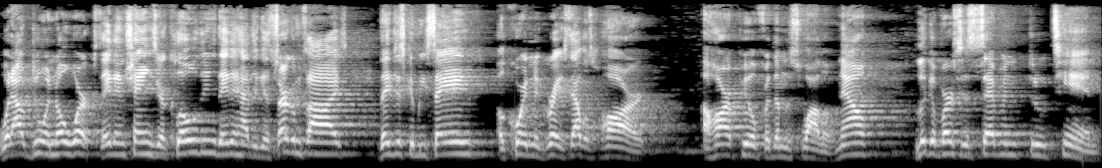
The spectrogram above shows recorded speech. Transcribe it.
without doing no works. They didn't change their clothing. They didn't have to get circumcised. They just could be saved according to grace. That was hard a hard pill for them to swallow. Now, look at verses 7 through 10,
